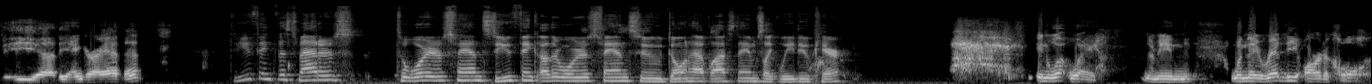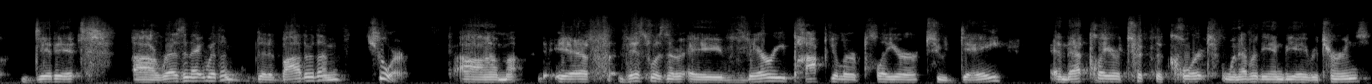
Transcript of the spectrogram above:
the uh, the anger I had then. Do you think this matters to Warriors fans? Do you think other Warriors fans who don't have last names like we do care? In what way? I mean, when they read the article, did it uh, resonate with them? Did it bother them? Sure. Um, if this was a, a very popular player today, and that player took the court whenever the NBA returns,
